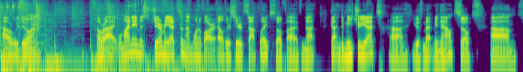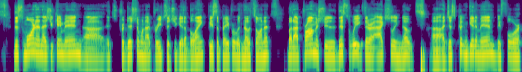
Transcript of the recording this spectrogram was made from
How are we doing? All right. Well, my name is Jeremy Edson. I'm one of our elders here at South Lake. So if I've not gotten to meet you yet, uh, you have met me now. So um, this morning, as you came in, uh, it's tradition when I preach that you get a blank piece of paper with notes on it. But I promise you, this week there are actually notes. Uh, I just couldn't get them in before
